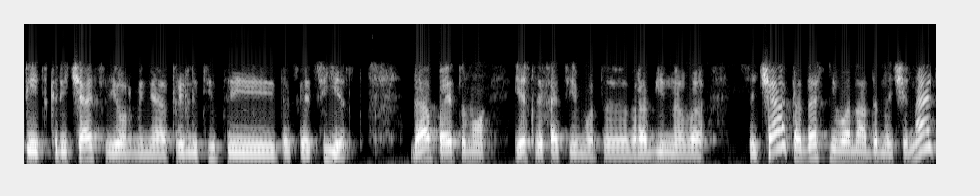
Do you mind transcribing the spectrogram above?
петь, кричать, и он меня прилетит и, так сказать, съест. Да, поэтому, если хотим вот э, воробьиного сыча, тогда с него надо начинать.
